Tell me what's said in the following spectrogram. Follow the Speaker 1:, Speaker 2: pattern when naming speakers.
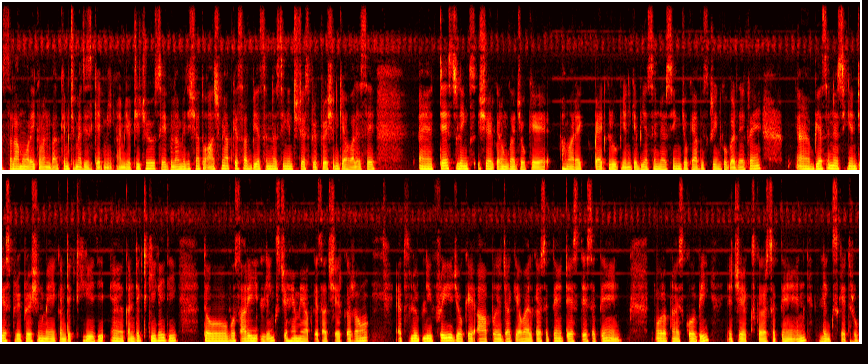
Speaker 1: Assalamu and and to to academy I am your teacher Syed Ghulam Medisha तो आज मैं आपके साथ B S N nursing inter test preparation के हवाले से टेस्ट लिंक्स शेयर करूँगा जो कि हमारा एक पैट ग्रुप यानी कि बी एस एन नर्सिंग जो कि आप स्क्रीन के ऊपर देख रहे हैं B S N nursing inter test preparation में कंडक्ट की गई थी कंडक्ट की गई थी। तो वो सारी लिंक्स जो हैं मैं आपके साथ शेयर कर रहा हूँ। एब्सोल्युटली फ्री जो कि आप जाके अवेल कर सकते हैं टेस्ट दे सकते हैं और अपना स्कोर भी चेक कर सकते हैं इन लिंक्स के थ्रू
